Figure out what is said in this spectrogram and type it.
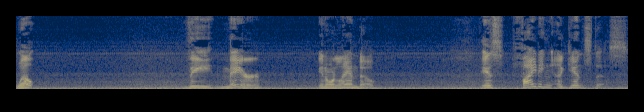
Well, the mayor in Orlando is fighting against this.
